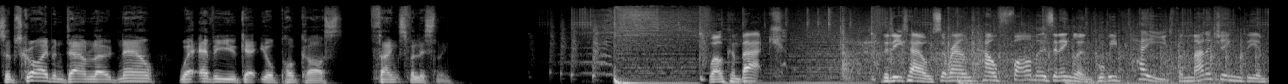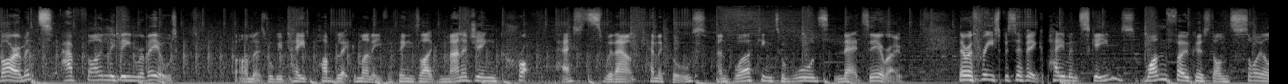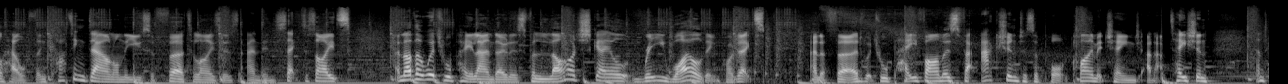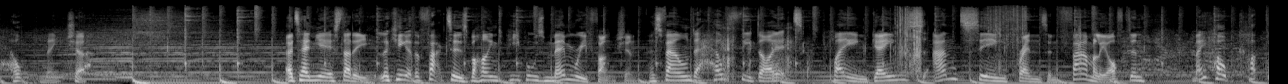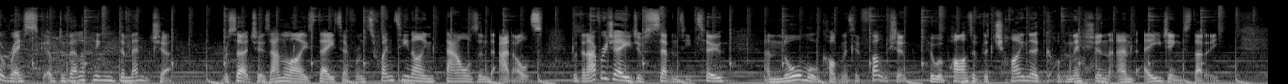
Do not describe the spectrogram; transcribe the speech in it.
Subscribe and download now wherever you get your podcasts. Thanks for listening. Welcome back. The details around how farmers in England will be paid for managing the environment have finally been revealed. Farmers will be paid public money for things like managing crop pests without chemicals and working towards net zero. There are three specific payment schemes. One focused on soil health and cutting down on the use of fertilisers and insecticides, another which will pay landowners for large scale rewilding projects, and a third which will pay farmers for action to support climate change adaptation and help nature. A 10 year study looking at the factors behind people's memory function has found a healthy diet, playing games, and seeing friends and family often may help cut the risk of developing dementia. Researchers analysed data from 29,000 adults with an average age of 72 and normal cognitive function who were part of the China Cognition and Aging Study.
